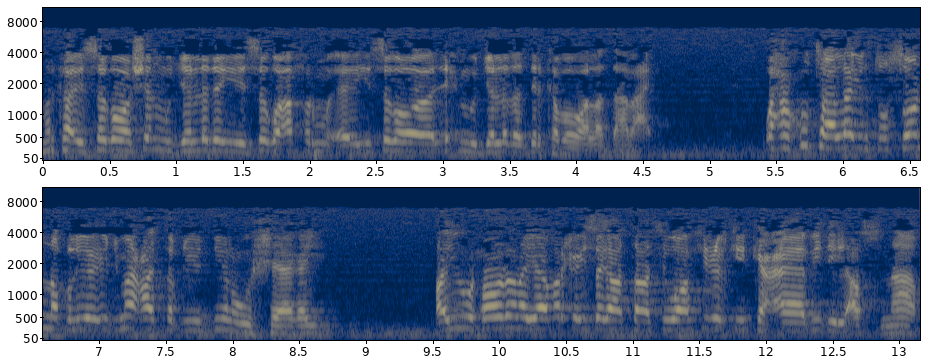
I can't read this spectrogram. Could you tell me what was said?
Marka isagoo shan mujallada iyo isagoo afar isagoo lix mujallada dirkaba waa la daabacay. Waxaa ku taalla intuu soo naqliyo ijmaaca taqyudiin uu sheegay. Ayuu wuxuu odhanayaa markaysagaa taasi waa ficilkii ka caabidi lasnaam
